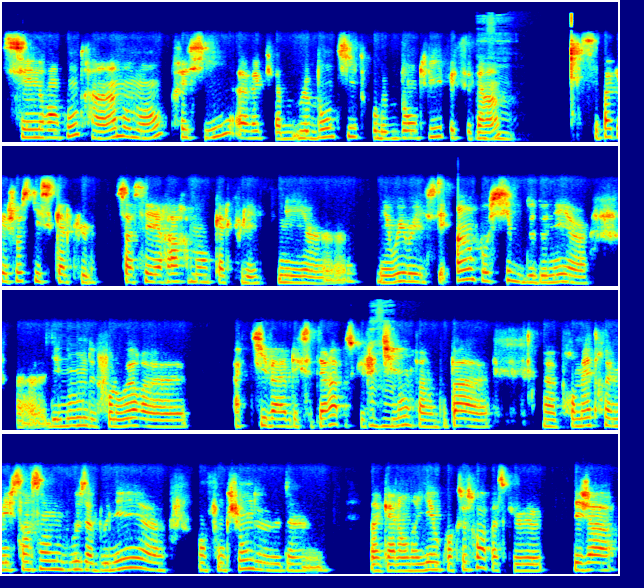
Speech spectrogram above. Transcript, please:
C'est une rencontre à un moment précis avec le bon titre ou le bon clip, etc. Mm-hmm. C'est pas quelque chose qui se calcule. Ça, c'est rarement calculé. Mais, euh, mais oui, oui, c'est impossible de donner euh, euh, des noms de followers activable, etc. Parce qu'effectivement, mhm. enfin, on ne peut pas promettre 1500 nouveaux abonnés en fonction d'un calendrier ou quoi que ce soit, parce que déjà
